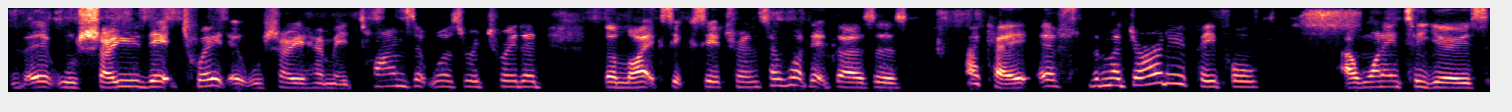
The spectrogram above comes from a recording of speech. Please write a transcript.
it will show you that tweet it will show you how many times it was retweeted the likes etc and so what that does is okay if the majority of people are wanting to use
